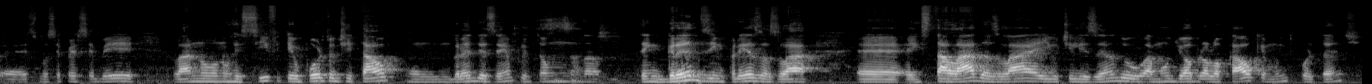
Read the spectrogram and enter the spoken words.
É, se você perceber, lá no, no, Recife tem o Porto Digital, um grande exemplo. Então, na, tem grandes empresas lá é, instaladas lá e utilizando a mão de obra local, que é muito importante.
